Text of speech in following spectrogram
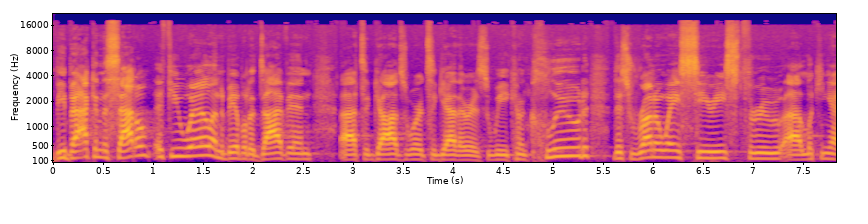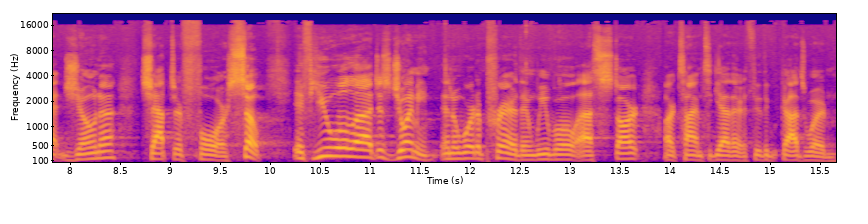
be back in the saddle, if you will, and to be able to dive in uh, to God's Word together as we conclude this runaway series through uh, looking at Jonah chapter 4. So, if you will uh, just join me in a word of prayer, then we will uh, start our time together through the, God's Word.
